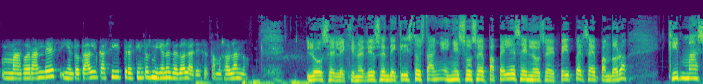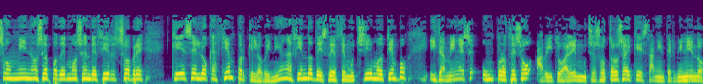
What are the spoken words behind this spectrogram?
más grandes y en total casi 300 millones de dólares estamos hablando. Los legionarios de Cristo están en esos eh, papeles, en los eh, papers de Pandora ¿qué más o menos podemos decir sobre qué es lo que hacían? Porque lo venían haciendo desde hace muchísimo tiempo y también es un proceso habitual en muchos otros eh, que están interviniendo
